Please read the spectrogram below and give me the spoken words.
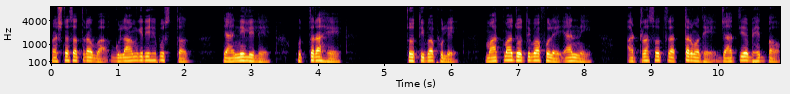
प्रश्न सतरावा. गुलामगिरी हे पुस्तक यांनी लिहिले. उत्तर आहे ज्योतिबा फुले. महात्मा ज्योतिबा फुले यांनी अठराशे त्र्याहत्तरमध्ये जातीय भेदभाव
